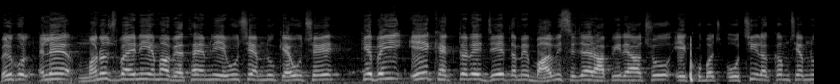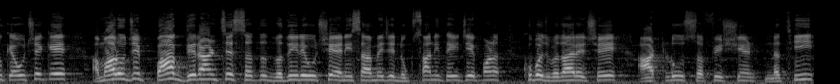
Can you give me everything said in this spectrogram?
બિલકુલ. એટલે મનોજભાઈની એમાં વ્યથા એમની એવું છે, એમનું કહેવું છે કે ભાઈ, એક હેક્ટરે જે તમે બાવીસ આપી રહ્યા છો, એ ખૂબ જ ઓછી રકમ છે. એમનું કહેવું છે કે અમારું જે પાક ધિરાણ છે, સતત વધી રહ્યું છે. એની સામે જે નુકસાની થઈ છે પણ ખૂબ જ વધારે છે. આટલું સફિશિયન્ટ નથી.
